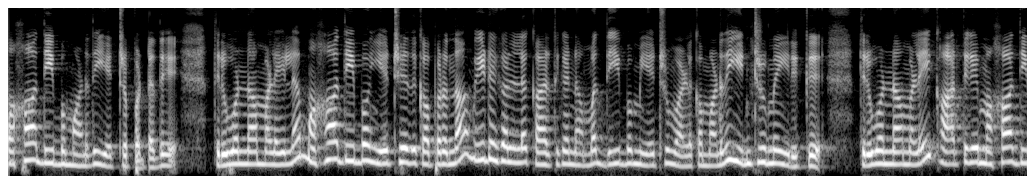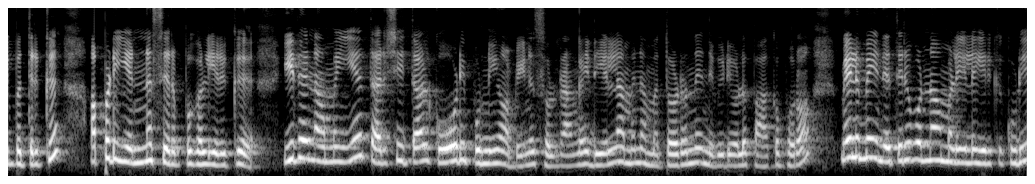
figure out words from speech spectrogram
மகா தீபமானது ஏற்றப்பட்டது. திருவண்ணாமலையில் மகா தீபம் ஏற்றியதுக்கு அப்புறம் தான் வீடுகளில் கார்த்திகை நம்ம தீபம் ஏற்றும் வழக்கமானது இன்றுமே இருக்குது திருவண்ணாமலை கார்த்திகை மகா தீபத்திற்கு அப்படி என்ன சிறப்புகள் இருக்குது இதை நம்ம ஏன் தரிசித்தால் கோடி புண்ணியம் அப்படின்னு சொல்கிறாங்க இது எல்லாமே நம்ம தொடர்ந்து இந்த வீடியோவில் பார்க்க போகிறோம் மேலுமே இந்த திருவண்ணாமலையில் இருக்கக்கூடிய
